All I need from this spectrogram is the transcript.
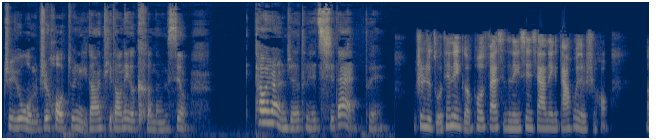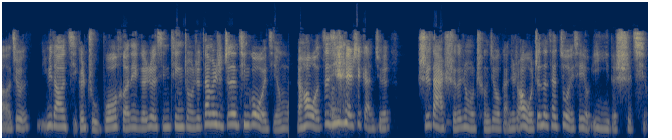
至于我们之后，就你刚刚提到那个可能性，它会让人觉得特别期待。对，甚至昨天那个 Podfest 那个线下那个大会的时候，呃，就遇到几个主播和那个热心听众，就他们是真的听过我节目，然后我自己也是感觉实打实的这种成就感，就是哦，我真的在做一些有意义的事情，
